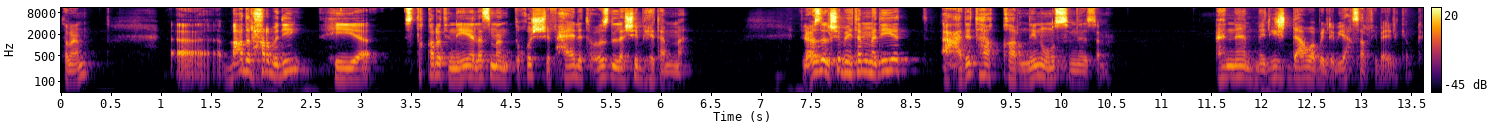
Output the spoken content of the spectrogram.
تمام؟ آه، بعد الحرب دي هي استقرت إن هي لازم تخش في حالة عزلة شبه تامة. العزلة الشبه تامة ديت قعدتها قرنين ونص من الزمن. أنا ماليش دعوة باللي بيحصل في باقي الكوكب.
